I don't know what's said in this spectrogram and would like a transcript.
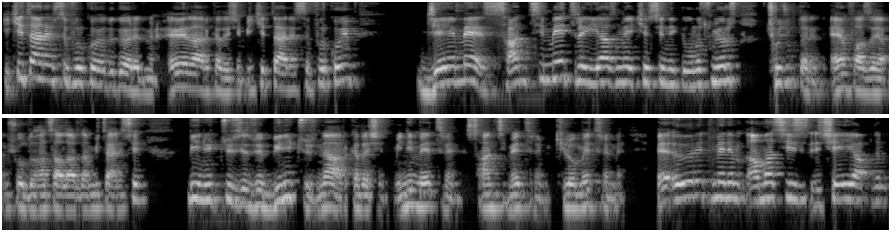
2 tane sıfır koyuyorduk öğretmenim. Evet arkadaşım 2 tane sıfır koyup cm santimetre yazmayı kesinlikle unutmuyoruz. Çocukların en fazla yapmış olduğu hatalardan bir tanesi 1300 yazıyor. 1300 ne arkadaşım? Milimetre mi? Santimetre mi? Kilometre mi? E öğretmenim ama siz şey yaptın.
